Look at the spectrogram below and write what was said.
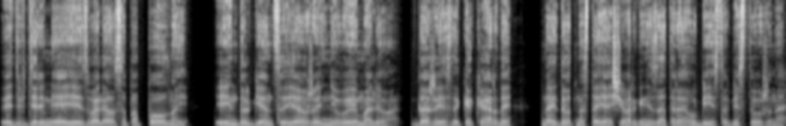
Ведь в дерьме я извалялся по полной, и индульгенции я уже не вымолю, даже если кокарды найдут настоящего организатора убийства Бестужина.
